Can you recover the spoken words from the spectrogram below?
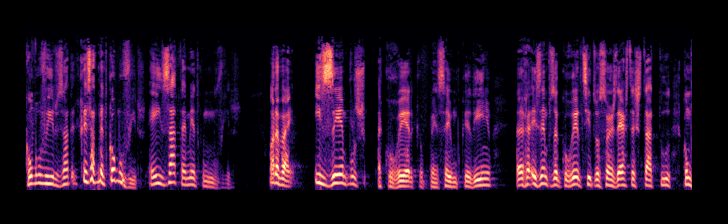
Como o vírus, exatamente como o vírus. É exatamente como o vírus. Ora bem, exemplos a correr, que eu pensei um bocadinho, eh, exemplos a correr de situações destas está tudo, como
